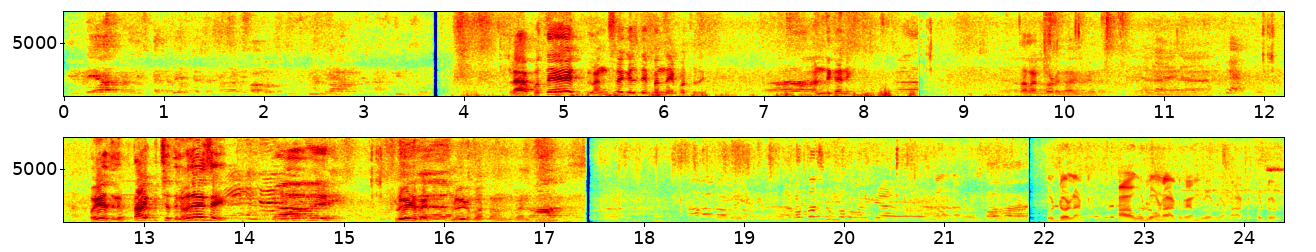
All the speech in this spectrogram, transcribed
ఇప్పుడు ఏ హాస్పిటల్ తీసుకెళ్తారు ఫస్ట్ చెప్పండి బాబు. లేకపోతే లంగ్స్లోకి వెళ్తే ఇబ్బంది అయిపోతుంది. అందుకని. తలకు కూడా గాయం పోయేది లేదు తాగిపించదు వదిలేసాయి. ఫ్లూయిడ్ పెట్టు ఫ్లూయిడ్ పోతా ఉంది ఒడ్డోళ్ళు అంట ఆ ఊళ్ళో ఉన్నాడు వేములో ఉన్నాడు ఒడ్డోళ్ళు.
